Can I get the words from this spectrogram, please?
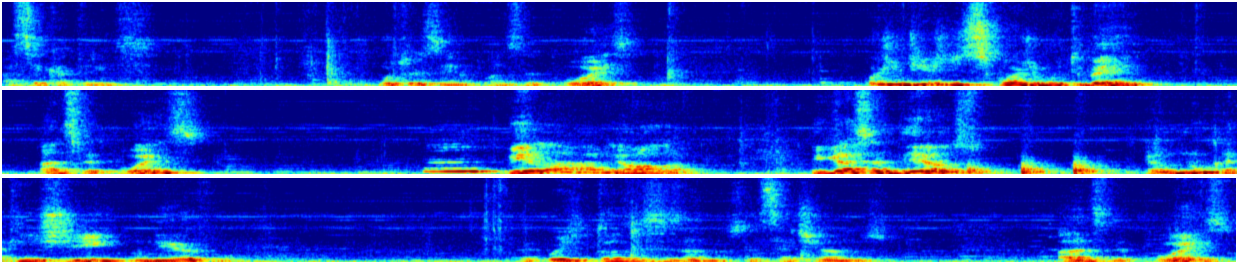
a cicatriz. Outro exemplo, antes e depois. Hoje em dia a gente esconde muito bem, antes e depois, pela areola. E graças a Deus, eu nunca atingi o nervo. Depois de todos esses anos, 17 anos. Antes e depois.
